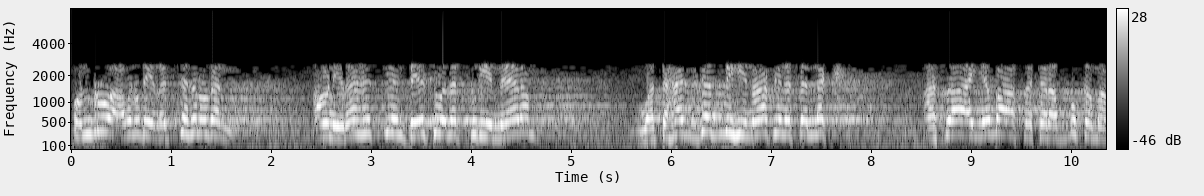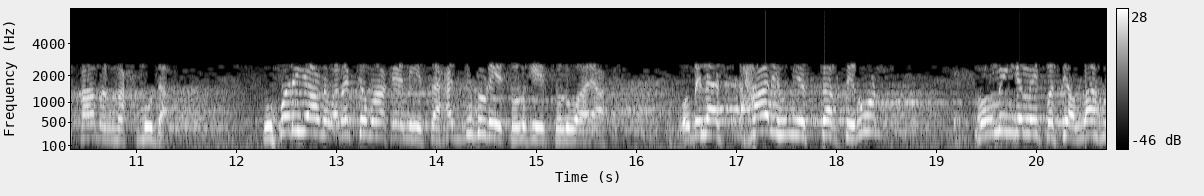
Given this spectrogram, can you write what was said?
ஒன்று அவனுடைய இரட்சகனுடன் அவன் இரகசியம் பேசுவதற்குரிய நேரம். மஹ்மூதா. உபரியான வணக்கமாக நீ சஹஜுடைய தொழுகையை சொல்லுவாயாக. மோமிங்களை பற்றி அல்லாஹு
